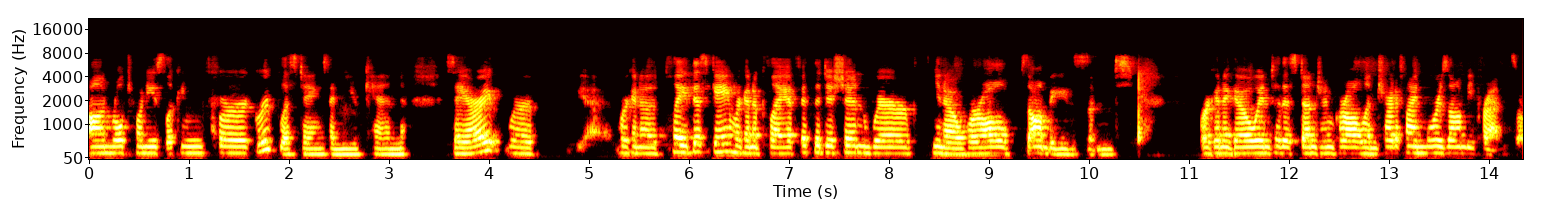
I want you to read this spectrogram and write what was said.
on roll 20s looking for group listings and you can say all right we're we're going to play this game we're going to play a fifth edition where you know we're all zombies and we're going to go into this dungeon crawl and try to find more zombie friends or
